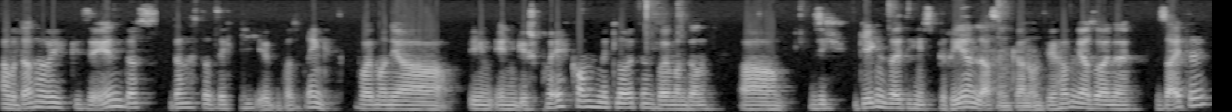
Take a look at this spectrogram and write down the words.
aber dann habe ich gesehen, dass, dass es tatsächlich irgendwas bringt, weil man ja in, in Gespräch kommt mit Leuten, weil man dann äh, sich gegenseitig inspirieren lassen kann. Und wir haben ja so eine Seite,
